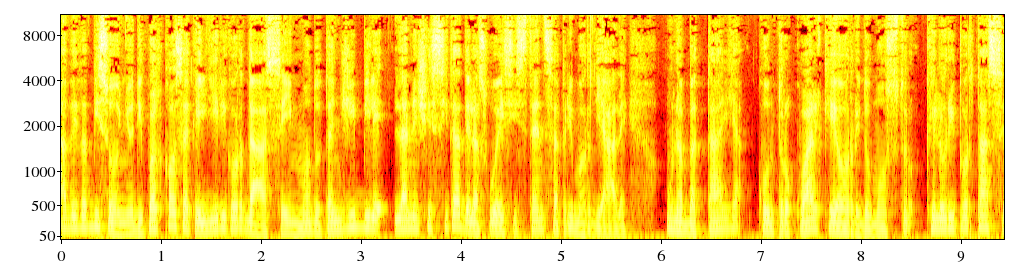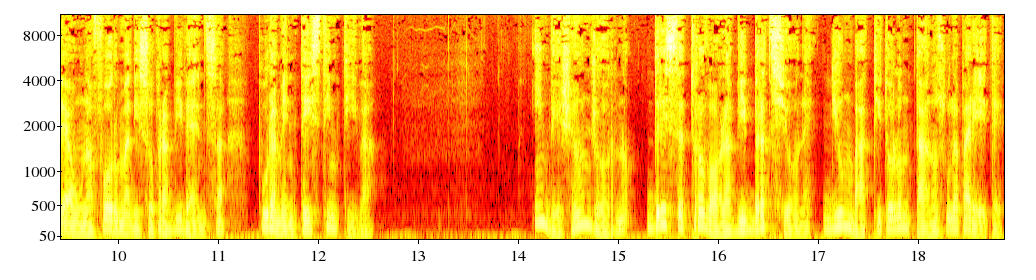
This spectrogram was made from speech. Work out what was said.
aveva bisogno di qualcosa che gli ricordasse in modo tangibile la necessità della sua esistenza primordiale, una battaglia contro qualche orrido mostro che lo riportasse a una forma di sopravvivenza puramente istintiva. Invece un giorno Drist trovò la vibrazione di un battito lontano sulla parete,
